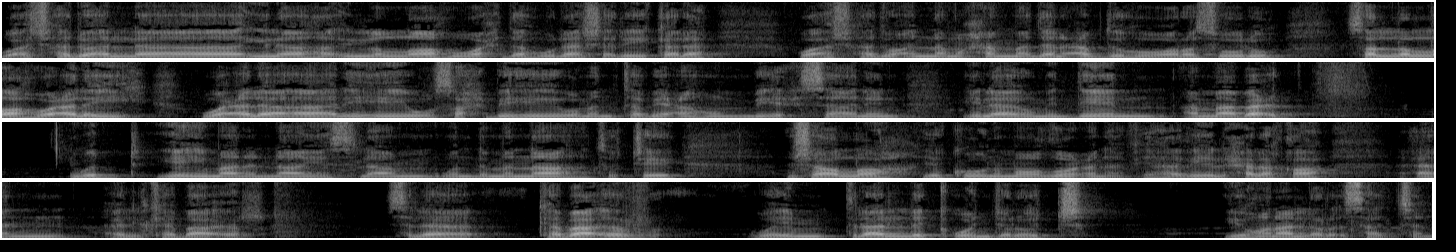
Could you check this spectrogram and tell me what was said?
وأشهد أن لا إله إلا الله وحده لا شريك له وأشهد أن محمدا عبده ورسوله صلى الله عليه وعلى آله وصحبه ومن تبعهم بإحسان إلى يوم الدين. أما بعد ود يا إيماننا يا إسلام وندمنا توتشي إن شاء الله يكون موضوعنا في هذه الحلقة عن الكبائر سلا كبائر ወይም ትላልቅ ወንጀሎች ይሆናል ርዕሳችን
